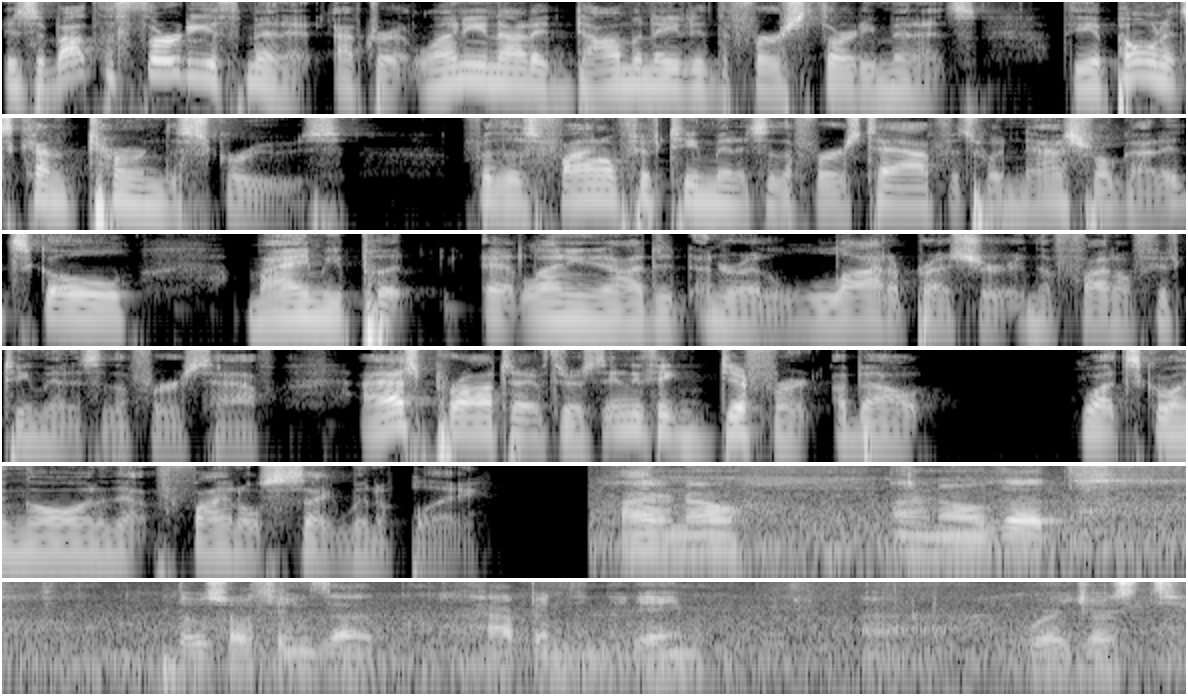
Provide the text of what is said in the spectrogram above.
It's about the 30th minute after Atlanta United dominated the first 30 minutes. The opponents kind of turned the screws. For those final 15 minutes of the first half, it's when Nashville got its goal. Miami put Atlanta United under a lot of pressure in the final 15 minutes of the first half. I asked Purata if there's anything different about what's going on in that final segment of play. I don't know. I know that those are things that happen in the game. Uh, we're just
